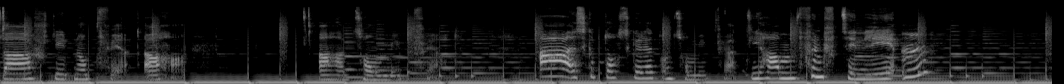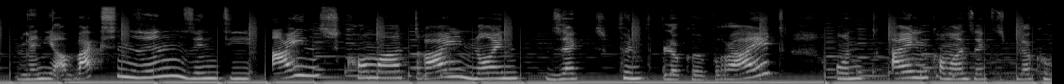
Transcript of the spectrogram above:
Da steht nur Pferd. Aha. Aha, Zombie-Pferd. Ah, es gibt auch Skelett und Zombie-Pferd. Die haben 15 Leben. Wenn die erwachsen sind, sind die 1,3965 Blöcke breit und 1,6 Blöcke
